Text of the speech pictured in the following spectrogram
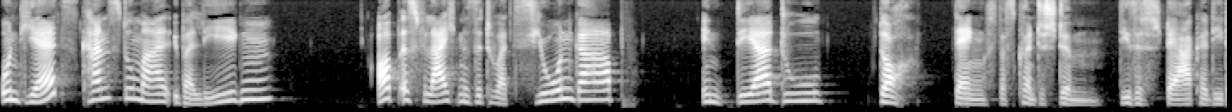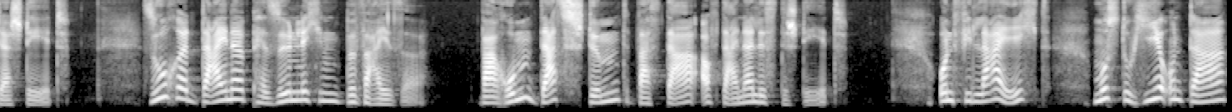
Und jetzt kannst du mal überlegen, ob es vielleicht eine Situation gab, in der du doch denkst, das könnte stimmen, diese Stärke, die da steht. Suche deine persönlichen Beweise, warum das stimmt, was da auf deiner Liste steht. Und vielleicht musst du hier und da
